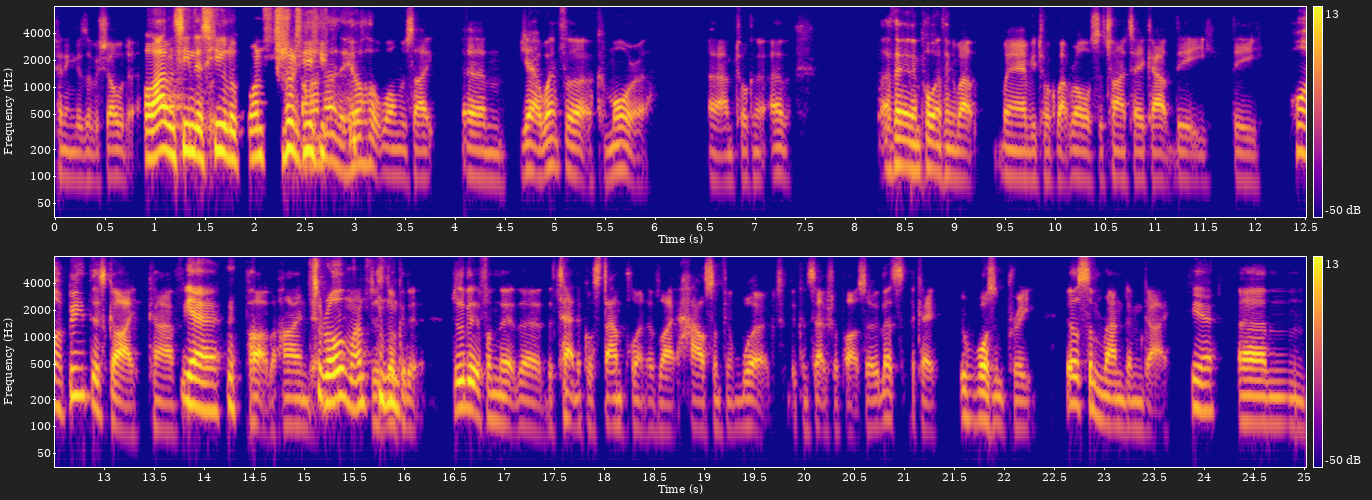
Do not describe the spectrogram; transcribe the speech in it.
pinning his other shoulder. Oh, I haven't seen this heel look once. oh no, the heel hook one was like, um, yeah, I went for a Kimura. Uh, I'm talking. Uh, I think an important thing about whenever you talk about roles is trying to take out the the oh I beat this guy kind of yeah, part behind it's it. It's a roll, man. Just look at it. Just look at it from the, the the technical standpoint of like how something worked, the conceptual part. So let's okay, it wasn't Priit. It was some random guy. yeah, Um,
